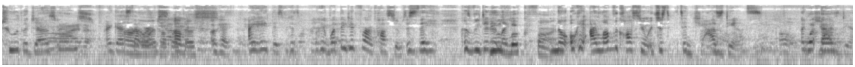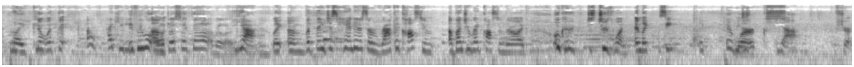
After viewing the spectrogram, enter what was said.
To the jazz dance. I guess I don't that know why I works. talk like um, this. Okay, I hate this because okay, what they did for our costumes is they because we did You it like look fun. No, okay, I love the costume. It's just it's a jazz dance. Oh, a What- jazz dance. like- no, what they oh hi cutie. If we were all Um, dressed like that, I'd be like, Yeah, like um, but they just handed us a rack of costume, a bunch of red costume. They're like, okay, just choose one, and like, see, like It we just- works. yeah, sure.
